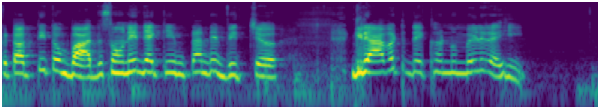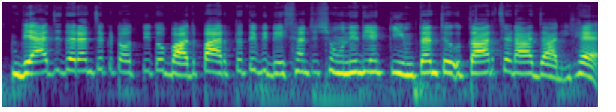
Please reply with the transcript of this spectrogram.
ਕਟੌਤੀ ਤੋਂ ਬਾਅਦ ਸੋਨੇ ਦੀਆਂ ਕੀਮਤਾਂ ਦੇ ਵਿੱਚ ਗਿਰਾਵਟ ਦੇਖਣ ਨੂੰ ਮਿਲ ਰਹੀ। ਵਿਆਜ ਦਰਾਂ 'ਚ ਕਟੌਤੀ ਤੋਂ ਬਾਅਦ ਭਾਰਤ ਅਤੇ ਵਿਦੇਸ਼ਾਂ 'ਚ ਸੋਨੇ ਦੀਆਂ ਕੀਮਤਾਂ 'ਚ ਉਤਾਰ ਚੜਾਅ ਜਾਰੀ ਹੈ।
